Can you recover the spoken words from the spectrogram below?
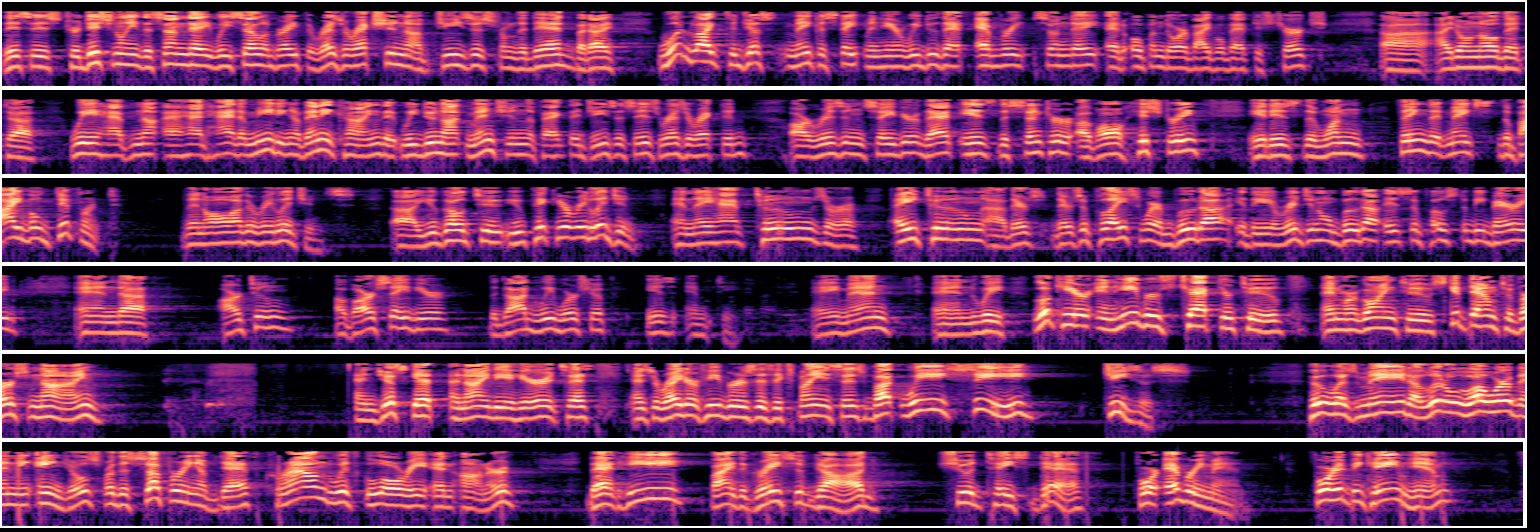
This is traditionally the Sunday we celebrate the resurrection of Jesus from the dead, but I would like to just make a statement here. We do that every Sunday at Open Door Bible Baptist Church. Uh, I don't know that uh, we have not uh, had had a meeting of any kind that we do not mention the fact that Jesus is resurrected, our risen Savior. That is the center of all history. It is the one thing that makes the Bible different than all other religions. Uh, you go to, you pick your religion, and they have tombs or a tomb. Uh, there's there's a place where Buddha, the original Buddha, is supposed to be buried, and uh, our tomb of our Savior, the God we worship, is empty. Amen. And we look here in Hebrews chapter 2, and we're going to skip down to verse 9 and just get an idea here. It says, as the writer of Hebrews is explaining, he says, But we see Jesus, who was made a little lower than the angels for the suffering of death, crowned with glory and honor, that he, by the grace of God, should taste death for every man. For it became him,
